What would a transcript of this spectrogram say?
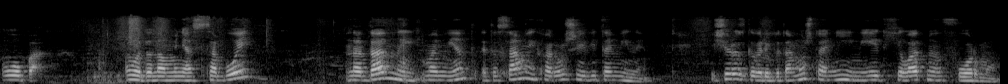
Опа. Вот она у меня с собой. На данный момент это самые хорошие витамины. Еще раз говорю, потому что они имеют хелатную форму.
